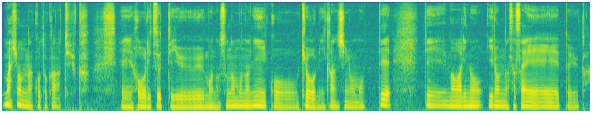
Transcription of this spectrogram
うまあひょんなことからというか、えー、法律っていうものそのものにこう興味関心を持ってで周りのいろんな支えというか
